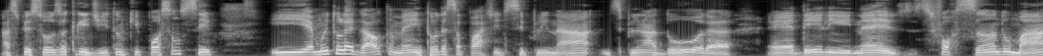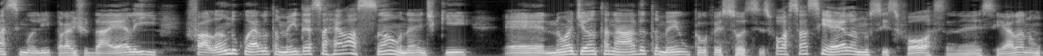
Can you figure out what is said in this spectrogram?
as pessoas acreditam que possam ser. E é muito legal também toda essa parte disciplinar, disciplinadora, é, dele, né, esforçando o máximo ali para ajudar ela e falando com ela também dessa relação, né, de que é, não adianta nada também o professor se esforçar se ela não se esforça, né? Se ela não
